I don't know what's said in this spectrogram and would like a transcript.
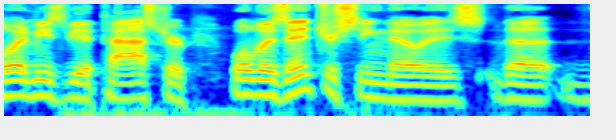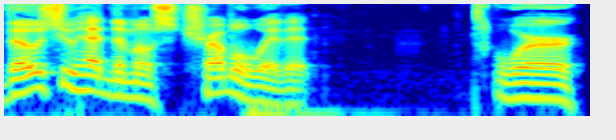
of what it means to be a pastor. What was interesting though is the those who had the most trouble with it were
